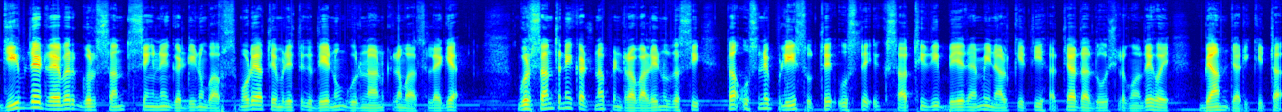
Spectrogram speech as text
ਜੀਪ ਦੇ ਡਰਾਈਵਰ ਗੁਰਸੰਤ ਸਿੰਘ ਨੇ ਗੱਡੀ ਨੂੰ ਵਾਪਸ ਮੋੜਿਆ ਤੇ ਮ੍ਰਿਤਕ ਦੇਹ ਨੂੰ ਗੁਰੂ ਨਾਨਕ ਨਿਵਾਸ ਲੈ ਗਿਆ। ਗੁਰਸੰਤ ਨੇ ਘਟਨਾ ਪਿੰਡਰਾ ਵਾਲੇ ਨੂੰ ਦੱਸੀ ਤਾਂ ਉਸਨੇ ਪੁਲਿਸ ਉੱਤੇ ਉਸਦੇ ਇੱਕ ਸਾਥੀ ਦੀ ਬੇਰਹਿਮੀ ਨਾਲ ਕੀਤੀ ਹੱਤਿਆ ਦਾ ਦੋਸ਼ ਲਗਾਉਂਦੇ ਹੋਏ ਬਿਆਨ ਜਾਰੀ ਕੀਤਾ।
